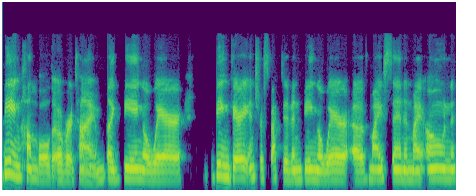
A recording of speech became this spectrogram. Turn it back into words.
being humbled over time, like being aware, being very introspective, and being aware of my sin and my own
